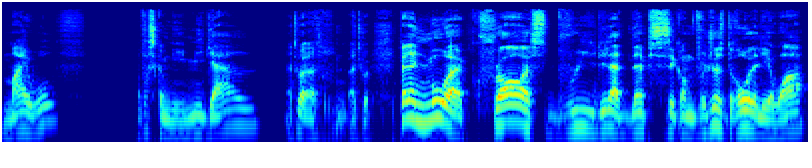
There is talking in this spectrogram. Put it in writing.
my wolf. Enfin, c'est comme les migales. En tout cas, en tout cas plein d'animaux euh, cross-breedés là-dedans, puis c'est comme juste drôle de les voir.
